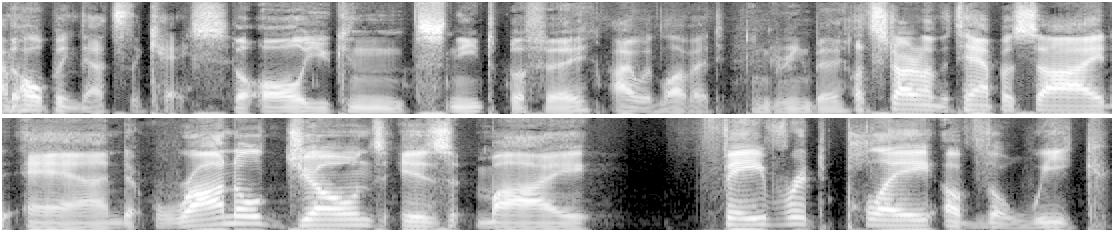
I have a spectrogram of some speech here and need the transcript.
I'm hoping that's the case. The all-you-can sneet buffet I would love it. in Green Bay. Let's start on the Tampa side. And Ronald Jones is my favorite play of the week.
